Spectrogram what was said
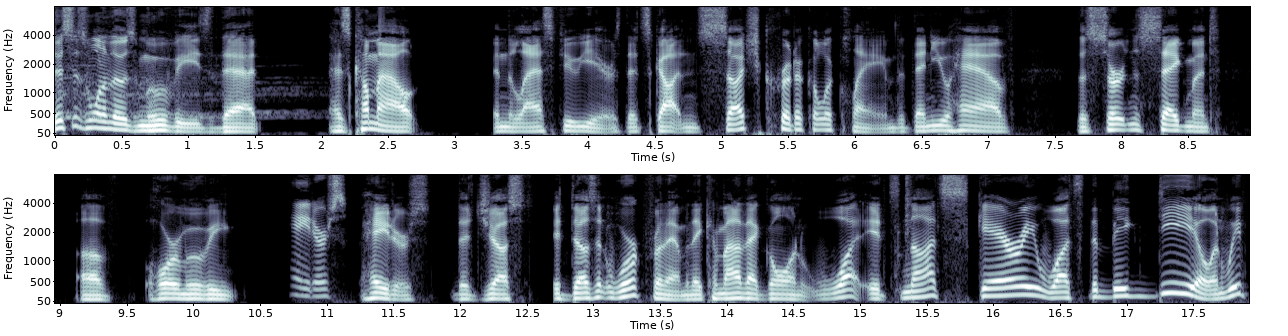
This is one of those movies that has come out in the last few years that's gotten such critical acclaim that then you have the certain segment of horror movie Haters. haters that just it doesn't work for them and they come out of that going what? It's not scary? What's the big deal? And we've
